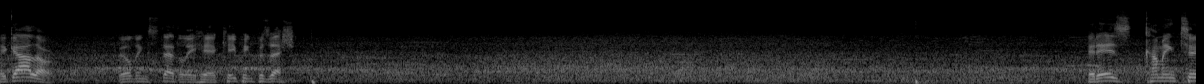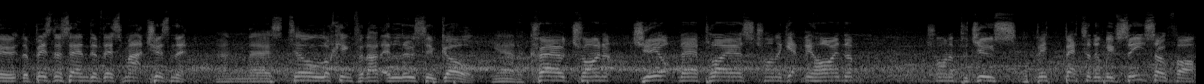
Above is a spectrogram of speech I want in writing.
Ighalo building steadily here, keeping possession. It is coming to the business end of this match, isn't it? And they're still looking for that elusive goal. Yeah, the crowd trying to cheer up their players, trying to get behind them, trying to produce a bit better than we've seen so far.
